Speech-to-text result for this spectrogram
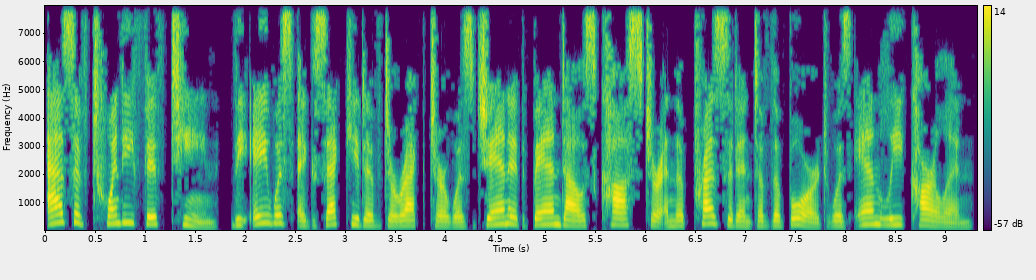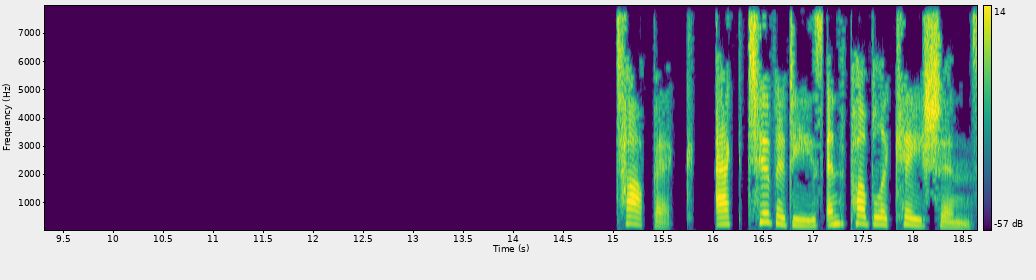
As of 2015, the AWIS executive director was Janet Bandows Koster and the president of the board was Anne Lee Carlin. Topic: Activities and publications.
